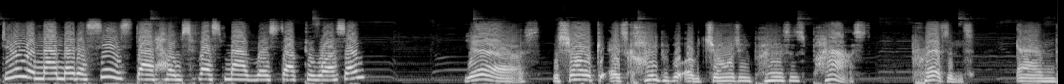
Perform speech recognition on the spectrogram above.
do you remember the scenes that Holmes first met with Dr. Watson? Yes, the Sherlock is capable of judging person's past, present, and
